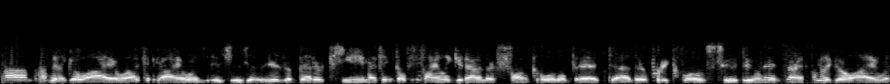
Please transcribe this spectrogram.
Um, I'm going to go Iowa. I think Iowa is, is, a, is a better team. I think they'll finally get out of their funk a little bit. Uh, they're pretty close to doing it. I'm going to go Iowa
